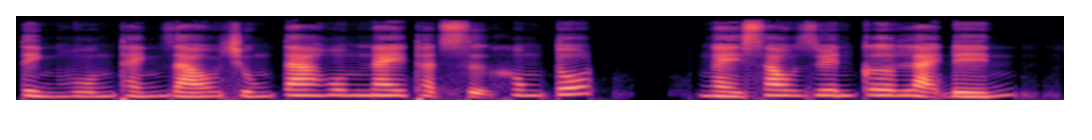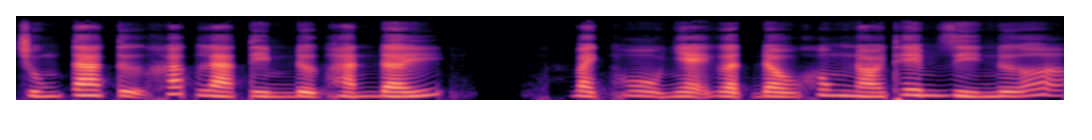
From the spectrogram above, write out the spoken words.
tình huống thánh giáo chúng ta hôm nay thật sự không tốt. Ngày sau duyên cơ lại đến, chúng ta tự khắc là tìm được hắn đấy. Bạch Hổ nhẹ gật đầu không nói thêm gì nữa.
